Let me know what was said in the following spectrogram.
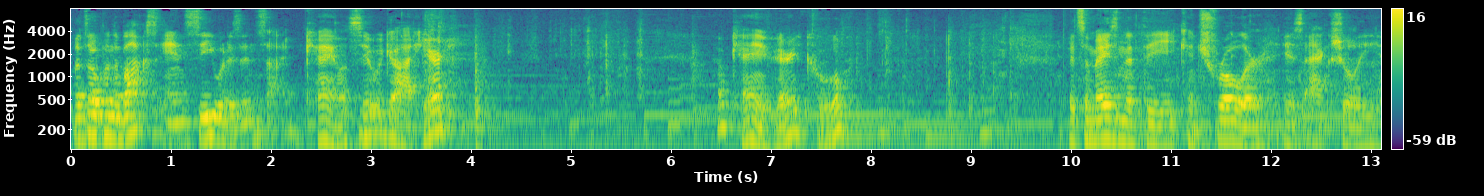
let's open the box and see what is inside. Okay, let's see what we got here. Okay, very cool. It's amazing that the controller is actually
